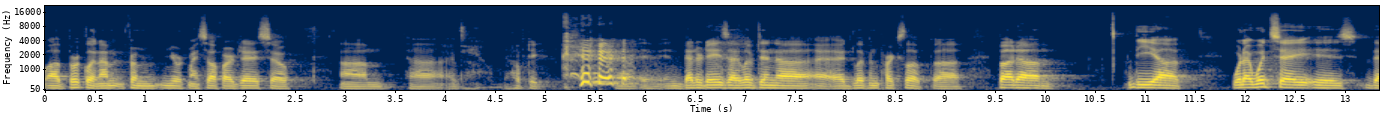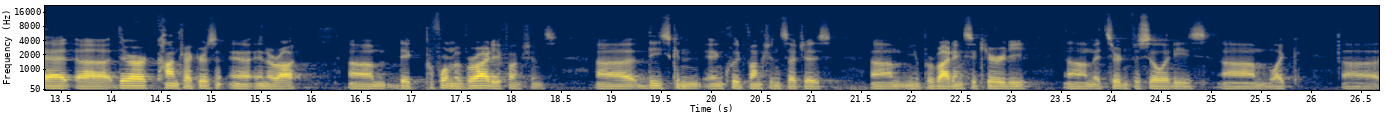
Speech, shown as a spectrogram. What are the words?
uh, Brooklyn. I'm from New York myself, RJ. So um, uh, I hope to. You know, in better days, I lived in. Uh, I'd live in Park Slope. Uh, but um, the what I would say is that there are contractors in Iraq um, they perform a variety of functions. Uh, these can include functions such as um, you know, providing security um, at certain facilities, um, like uh,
